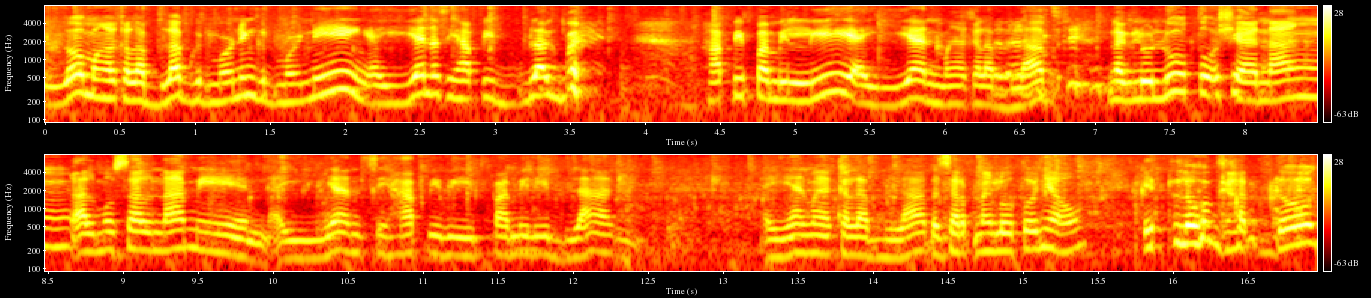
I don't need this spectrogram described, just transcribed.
Hello mga kalablab, good morning, good morning. Ayan na si Happy Vlog. Happy Family. Ayan mga kalablab. Nagluluto siya ng almusal namin. Ayan si Happy Family Vlog. Ayan mga kalablab. Ang sarap ng luto niya oh. Itlog, hotdog.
